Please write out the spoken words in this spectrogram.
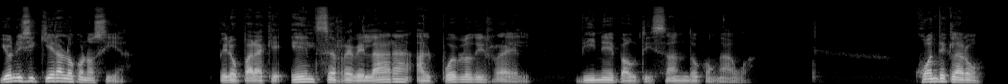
Yo ni siquiera lo conocía pero para que Él se revelara al pueblo de Israel, vine bautizando con agua. Juan declaró,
